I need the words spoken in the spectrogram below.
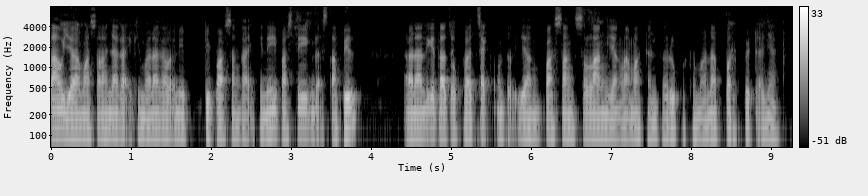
tahu ya masalahnya kayak gimana. Kalau ini dipasang kayak gini pasti nggak stabil. Nah, nanti kita coba cek untuk yang pasang selang yang lama dan baru bagaimana perbedaannya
